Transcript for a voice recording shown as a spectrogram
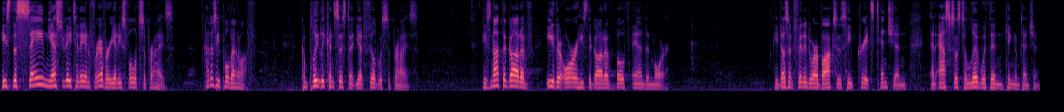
He's the same yesterday, today, and forever, yet he's full of surprise. How does he pull that off? Completely consistent, yet filled with surprise. He's not the God of either or, he's the God of both and and more. He doesn't fit into our boxes, he creates tension and asks us to live within kingdom tension.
